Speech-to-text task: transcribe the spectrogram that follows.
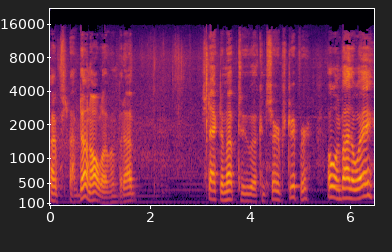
I've, I've done all of them but I've stacked them up to uh, conserve stripper Oh, and by the way,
